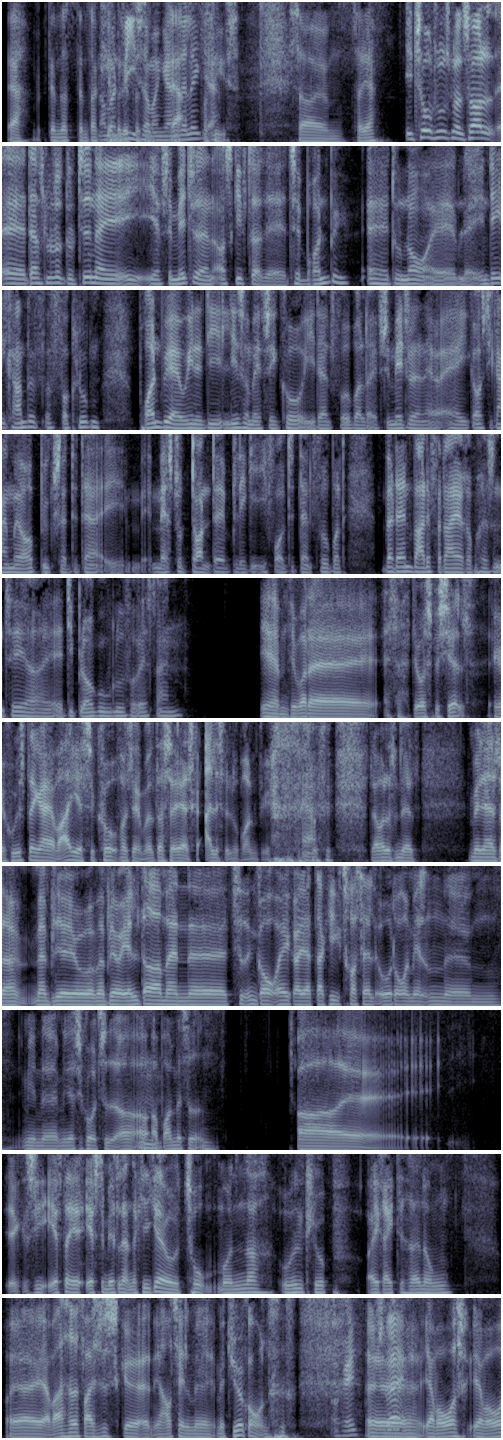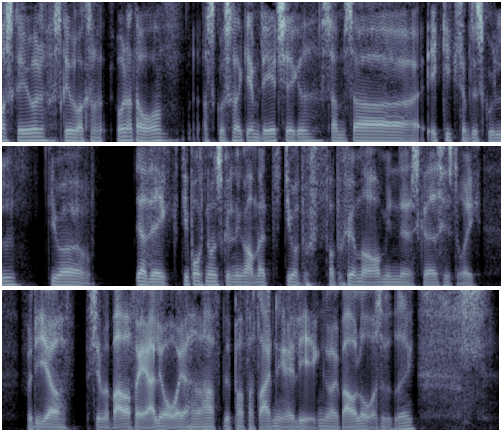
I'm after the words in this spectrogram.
ja, dem der, dem, der når kæmper man viser, lidt for man gerne ja, vil, ikke? præcis. Ja. Så, øh, så ja, I 2012, øh, der slutter du tiden af i, i FC Midtjylland og skifter øh, til Brøndby. Øh, du når øh, en del kampe for, for klubben. Brøndby er jo en af de, ligesom FCK i dansk fodbold, og FC Midtjylland er, er ikke også i gang med at opbygge sig det der øh, mastodonte blik i forhold til dansk fodbold. Hvordan var det for dig at repræsentere øh, de blokke ude for Vestegnen? Jamen, det var da, altså, det var specielt. Jeg kan huske, dengang jeg var i FCK, for eksempel, der sagde jeg, at jeg skal aldrig spille på Brøndby. Ja. der var det sådan lidt, men altså, man bliver jo, man bliver jo ældre, og man, øh, tiden går, ikke? Og jeg, der gik trods alt otte år imellem øh, min, øh, min FCK-tid og, mm. og, og Brøndby-tiden. Og øh, jeg kan sige, efter FC Midtland, der gik jeg jo to måneder uden klub, og ikke rigtig havde nogen. Og jeg, jeg var, havde faktisk øh, en aftale med, med Dyrgården. Okay, øh, jeg var over, jeg var over at skrive, skrive under derovre, og skulle så igennem lægetjekket, som så ikke gik, som det skulle. De var jeg ved ikke, de brugte en undskyldning om, at de var for bekymrede over min øh, skadeshistorik. Fordi jeg simpelthen bare var for ærlig over, at jeg havde haft et par forstrækninger i lægen og i baglov og så videre. Ikke?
